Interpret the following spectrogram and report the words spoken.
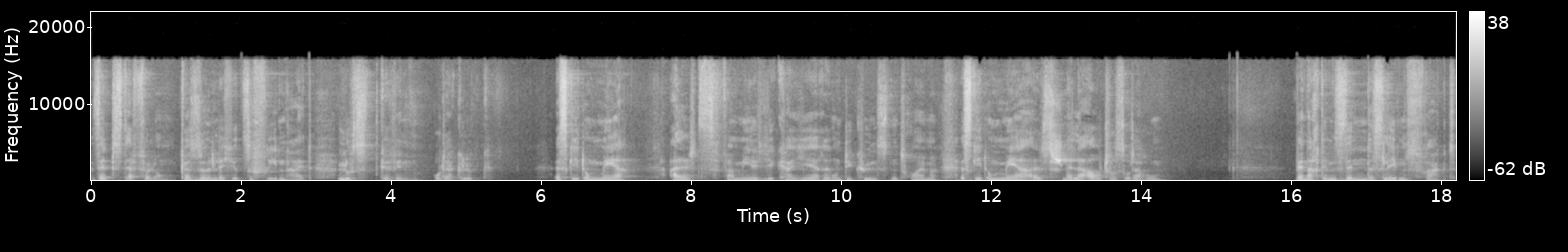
Selbsterfüllung, persönliche Zufriedenheit, Lustgewinn oder Glück. Es geht um mehr als Familie, Karriere und die kühnsten Träume. Es geht um mehr als schnelle Autos oder Ruhm. Wer nach dem Sinn des Lebens fragt,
